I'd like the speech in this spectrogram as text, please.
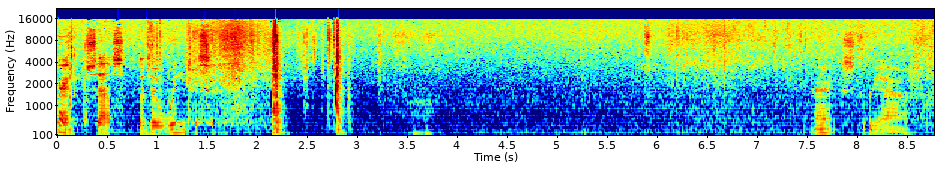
Okay, so that's the winter sale. Next we have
